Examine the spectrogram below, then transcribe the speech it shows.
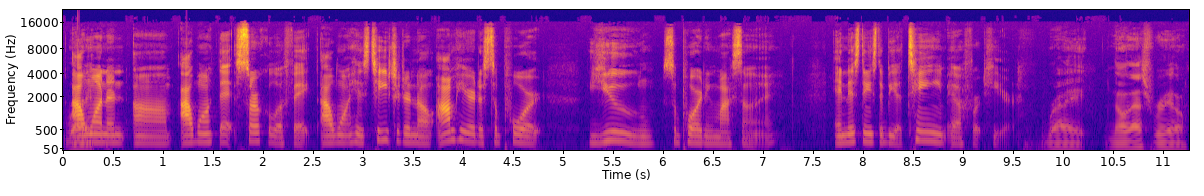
Right. I want to, um, I want that circle effect. I want his teacher to know I'm here to support you supporting my son, and this needs to be a team effort here. Right. No, that's real.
